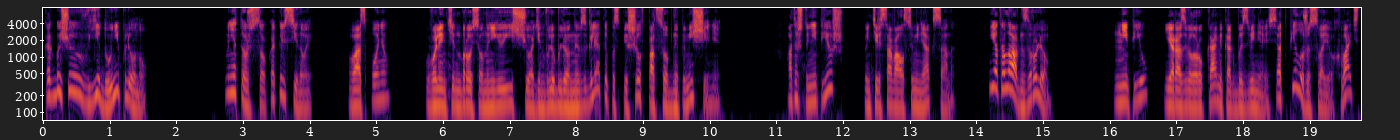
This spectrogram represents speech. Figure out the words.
Как бы еще в еду не плюнул». «Мне тоже сок, апельсиновый». «Вас понял». Валентин бросил на нее еще один влюбленный взгляд и поспешил в подсобное помещение. «А ты что, не пьешь?» — поинтересовалась у меня Оксана. «Я-то ладно, за рулем». «Не пью», — я развел руками, как бы извиняюсь. «Отпил уже свое, хватит».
